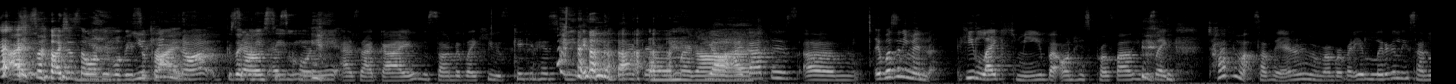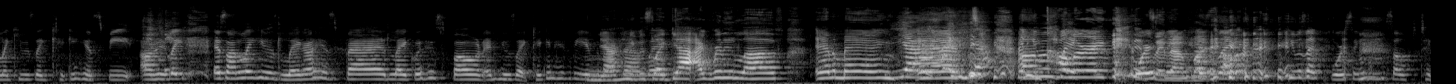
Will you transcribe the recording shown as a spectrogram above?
I, so I just don't want people to be You surprised. cannot 'Cause, like, when sound you see as me- corny as that guy who sounded like he was kicking his feet in the background. Oh my god! Yeah, I got this. Um, it wasn't even. He liked me, but on his profile, he was like talking about something. I don't even remember, but it literally sounded like he was like kicking his feet on his like. It sounded like he was laying on his bed, like with his phone, and he was like kicking his feet in the yeah, background. he was like, "Yeah, I really love anime Yeah, and, yeah. And um, he was, like, coloring." say forcing that, but his, like, he was like forcing himself to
